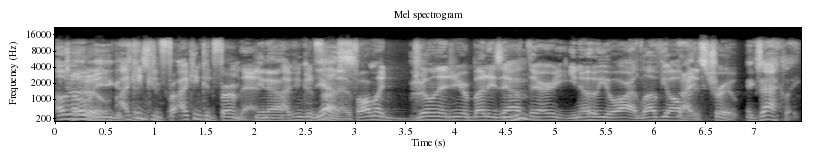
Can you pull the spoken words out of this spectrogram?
Oh no, totally no, no. I can confirm. I can confirm that. You know? I can confirm Yes. that. For all my drilling engineer buddies out Mhm. there, you know who you are. I love y'all, Right. but it's true. Exactly.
